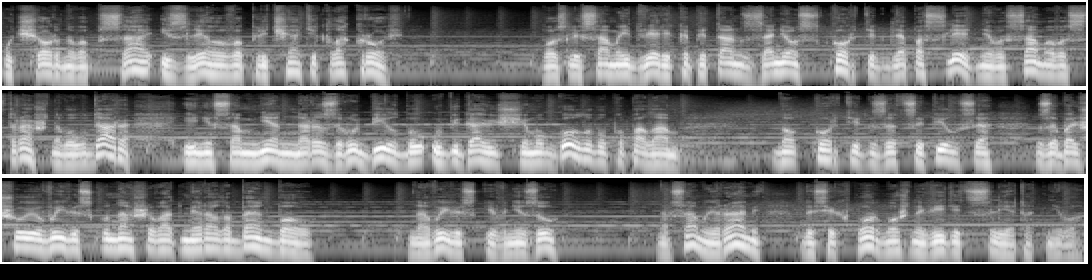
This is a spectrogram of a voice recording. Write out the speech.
У черного пса из левого плеча текла кровь. Возле самой двери капитан занес кортик для последнего, самого страшного удара и, несомненно, разрубил бы убегающему голову пополам — но кортик зацепился за большую вывеску нашего адмирала Бенбоу. На вывеске внизу, на самой раме, до сих пор можно видеть след от него.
